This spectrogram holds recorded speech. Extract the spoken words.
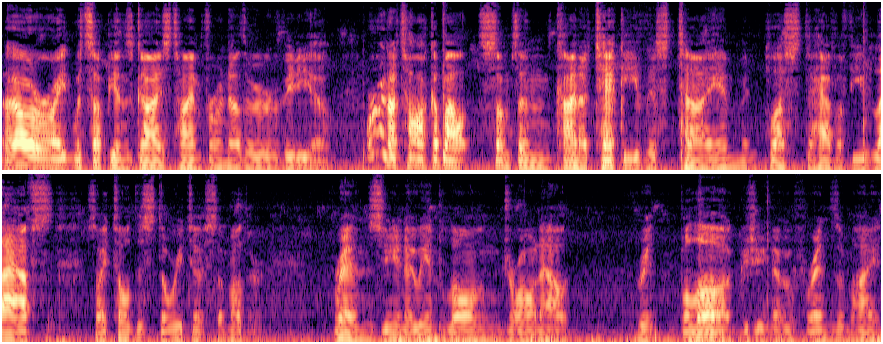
Alright, what's up yins guys? Time for another video. We're going to talk about something kind of techy this time, and plus to have a few laughs. So I told this story to some other friends, you know, in long, drawn-out, written blogs, you know, friends of mine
